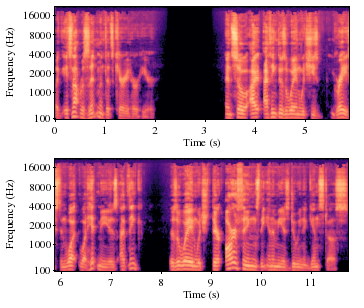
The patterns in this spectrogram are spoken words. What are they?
Like it's not resentment that's carried her here. And so I, I think there's a way in which she's graced. And what, what hit me is I think there's a way in which there are things the enemy is doing against us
